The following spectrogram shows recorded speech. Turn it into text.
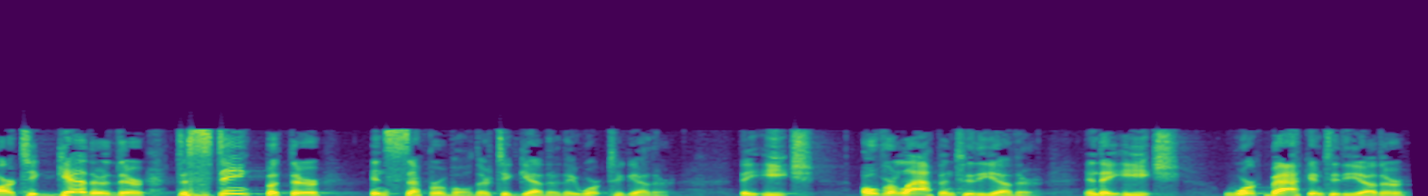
are together. They're distinct, but they're inseparable. They're together. They work together. They each overlap into the other. And they each work back into the other,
